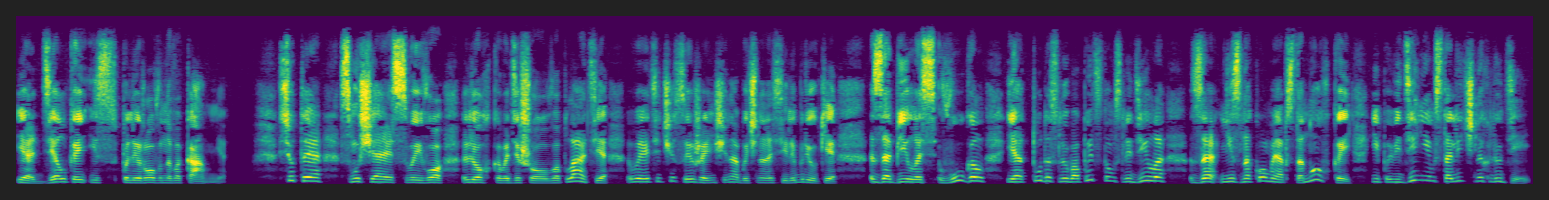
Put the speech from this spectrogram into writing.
и отделкой из полированного камня. Сюте, смущаясь своего легкого дешевого платья, в эти часы женщины обычно носили брюки, забилась в угол и оттуда с любопытством следила за незнакомой обстановкой и поведением столичных людей.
